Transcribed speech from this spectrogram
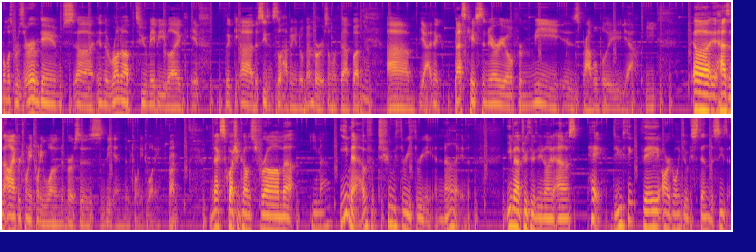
almost reserve games uh, in the run up to maybe, like, if the, uh, the season's still happening in November or something like that. But um, yeah, I think best case scenario for me is probably yeah he uh, it has an eye for 2021 versus the end of 2020. But next question comes from Email? Emav two three three nine. Emav two three three nine asks, "Hey, do you think they are going to extend the season?"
